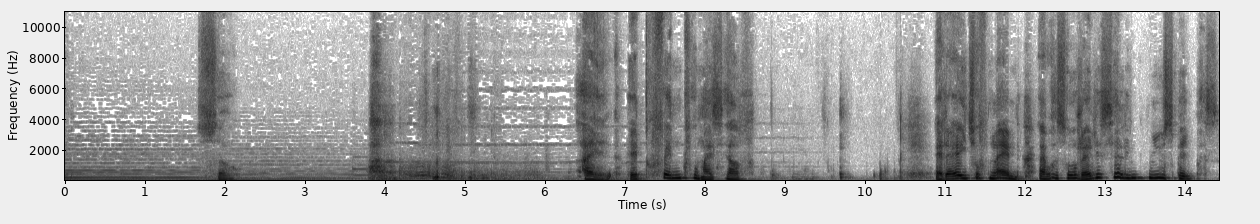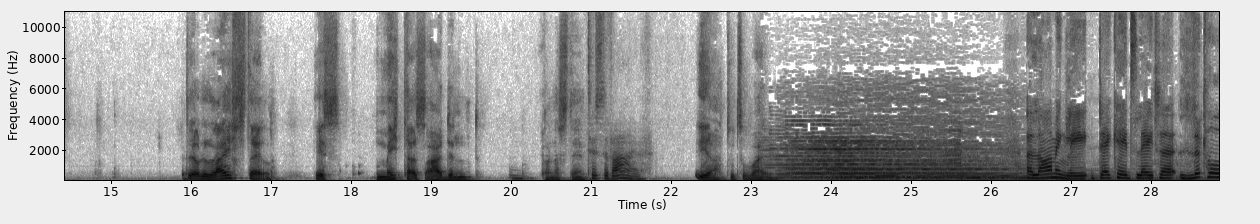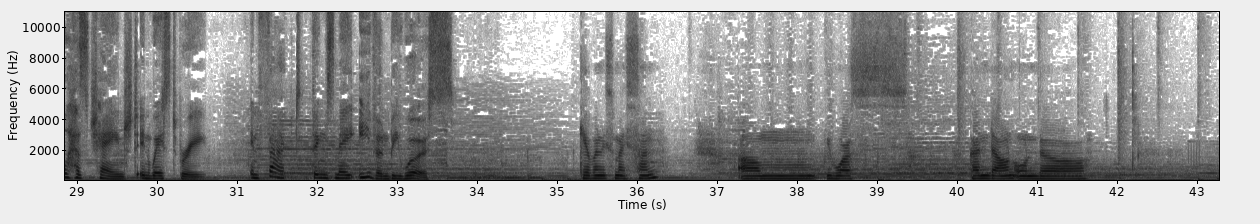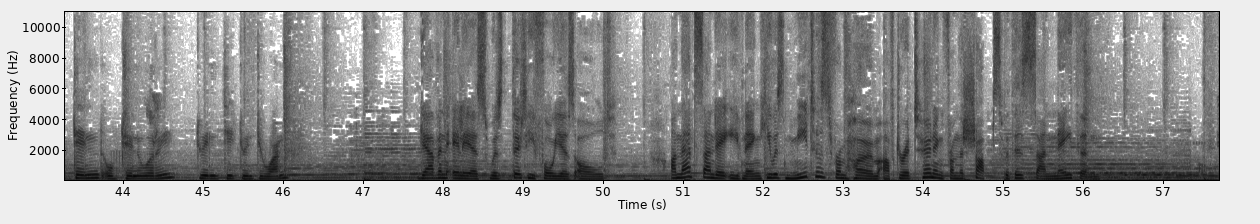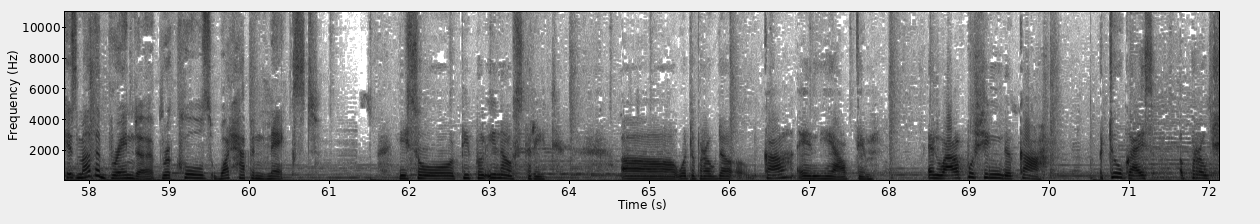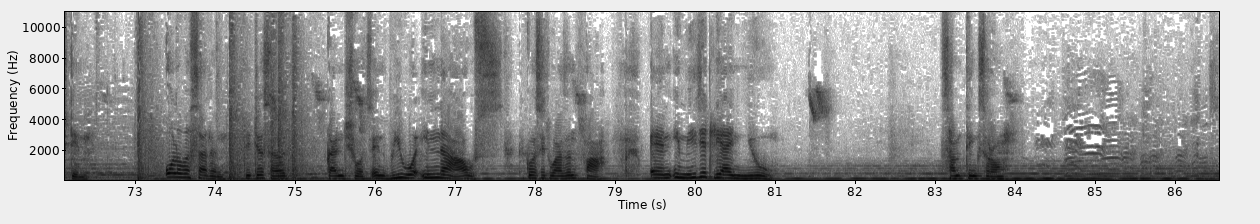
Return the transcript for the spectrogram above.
So, I had to fend for myself. At the age of nine, I was already selling newspapers. The lifestyle has made us hardened. You understand? To survive. Yeah, to survive. Alarmingly, decades later, little has changed in Westbury. In fact, things may even be worse. Kevin is my son. Um, he was gunned down on the 10th of January 2021. Gavin Elias was 34 years old. On that Sunday evening, he was meters from home after returning from the shops with his son Nathan. His mother Brenda recalls what happened next. He saw people in our street uh, with broke the car and he helped them. And while pushing the car, two guys approached him. All of a sudden, they just heard gunshots, and we were in the house because it wasn't far. And immediately I knew something's wrong.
